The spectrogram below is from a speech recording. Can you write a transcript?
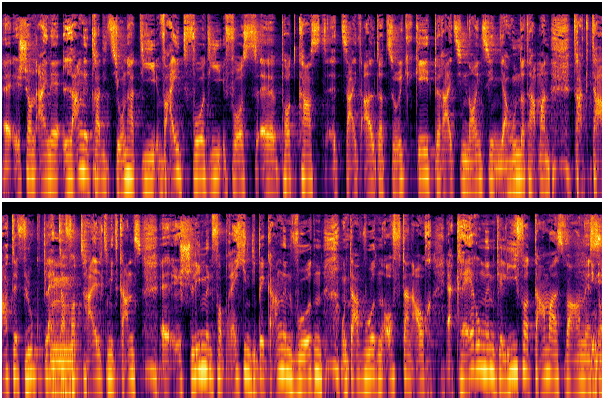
äh, schon eine lange Tradition hat, die weit vor die vors äh, Podcast-Zeitalter zurückgeht. Bereits im 19. Jahrhundert hat man Traktate, Flugblätter mhm. verteilt mit ganz äh, schlimmen Verbrechen, die begangen wurden. Und da wurden oft dann auch Erklärungen geliefert. Damals waren es in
